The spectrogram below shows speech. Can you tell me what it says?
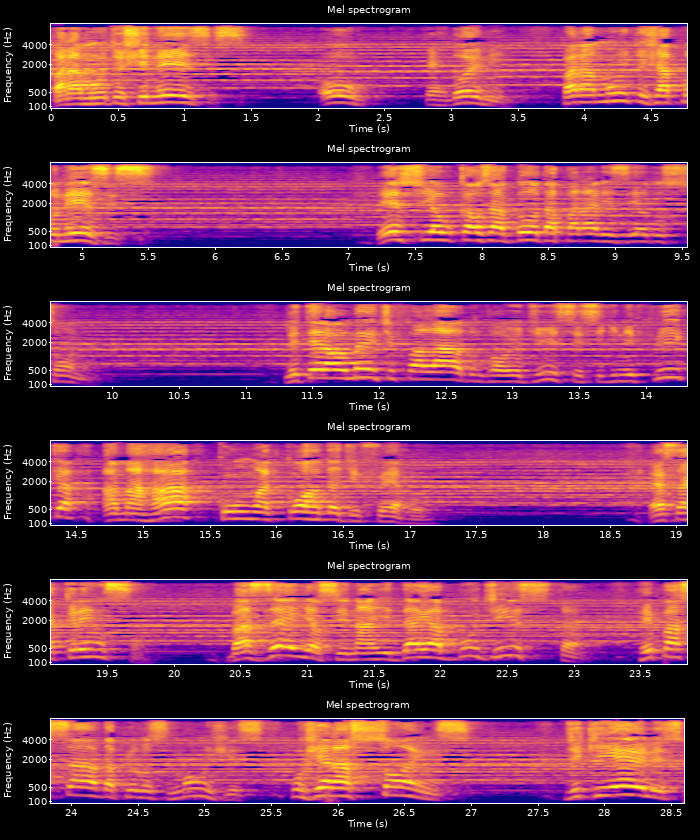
Para muitos chineses, ou, perdoe-me, para muitos japoneses, este é o causador da paralisia do sono. Literalmente falado, como eu disse, significa amarrar com uma corda de ferro. Essa crença baseia-se na ideia budista repassada pelos monges por gerações de que eles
